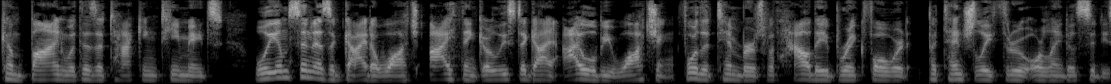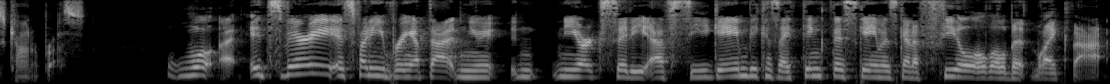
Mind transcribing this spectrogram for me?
combined with his attacking teammates. Williamson is a guy to watch, I think, or at least a guy I will be watching for the Timbers with how they break forward potentially through Orlando City's counterpress. Well, it's very, it's funny you bring up that New, New York City FC game because I think this game is going to feel a little bit like that,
